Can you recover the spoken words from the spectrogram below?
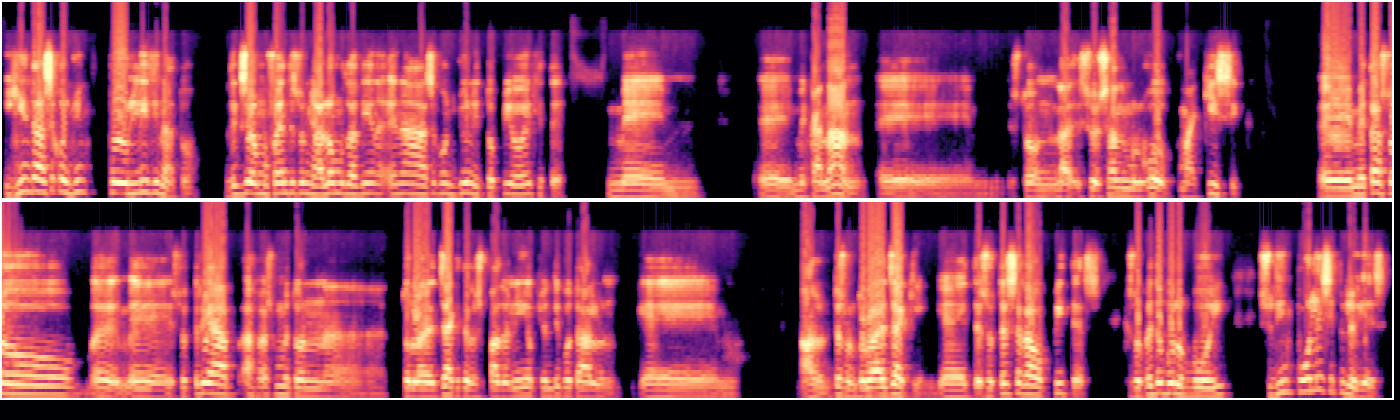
γίνεται ένα second unit πολύ δυνατό. Δεν ξέρω, μου φαίνεται στο μυαλό μου δηλαδή ένα second unit το οποίο έρχεται με, ε, με Κανάν, ε, στον, στο, σαν δημιουργό Μακίσικ, ε, μετά στο, ε, ε στο 3 ας πούμε τον, το Λαρετζάκη τέλος πάντων ή οποιονδήποτε άλλον, ε, άλλον τέλος πάντων, το Λαρετζάκη, ε, στο 4 ο Πίτερς και στο 5 ο Μπολομπόη σου δίνει πολλές επιλογές.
